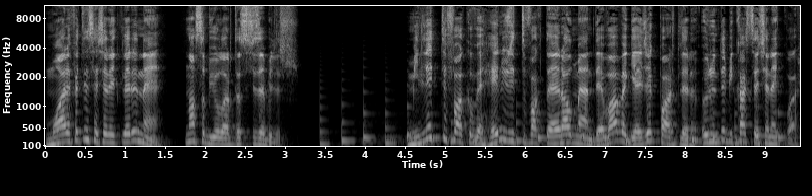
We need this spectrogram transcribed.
Muhalefetin seçenekleri ne? Nasıl bir yol haritası çizebilir? Millet İttifakı ve henüz ittifakta yer almayan Deva ve Gelecek Partilerin önünde birkaç seçenek var.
